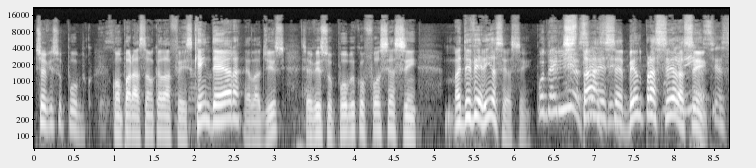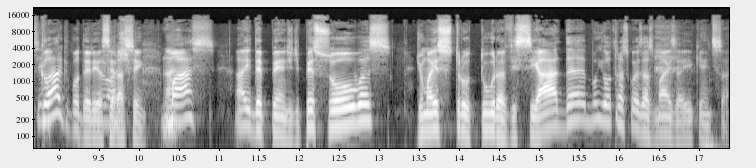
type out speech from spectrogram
serviço público. Comparação que ela fez. Quem dera, ela disse, serviço público fosse assim. Mas deveria ser assim. Poderia Está ser recebendo para ser, assim. ser assim. Claro que poderia ser assim. Né? Mas Aí depende de pessoas, de uma estrutura viciada e outras coisas mais aí que a gente sabe.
